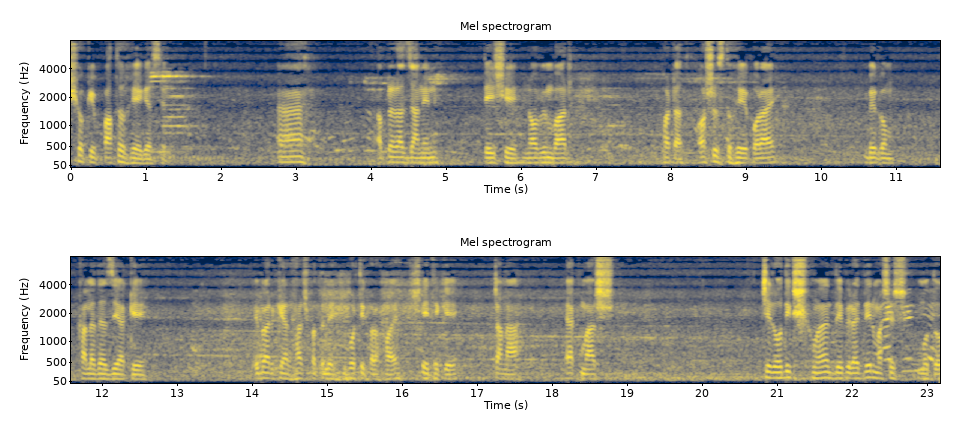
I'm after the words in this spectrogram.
শোকে পাথর হয়ে গেছেন। আপনারা জানেন, তেইশে নভেম্বর হঠাৎ অসুস্থ হয়ে পড়ায় বেগম খালেদা জিয়াকে এবার কেয়ার হাসপাতালে ভর্তি করা হয়। সেই থেকে টানা এক মাস চের অধিক সময় প্রায় দেড় মাসের মতো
